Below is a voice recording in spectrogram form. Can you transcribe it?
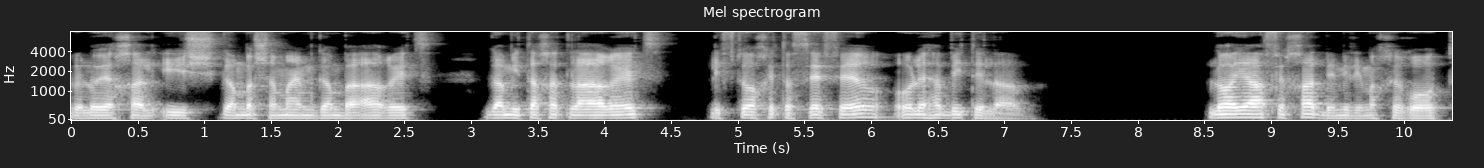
ולא יכל איש גם בשמיים גם בארץ, גם מתחת לארץ, לפתוח את הספר או להביט אליו. לא היה אף אחד במילים אחרות,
